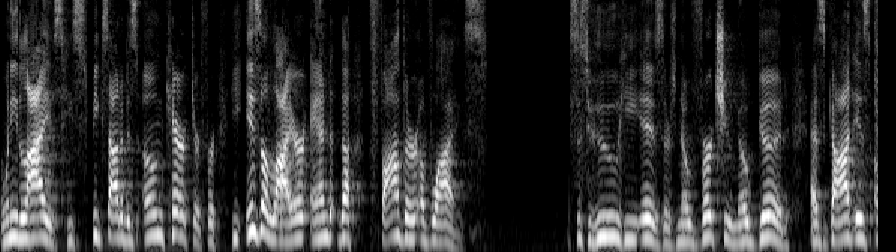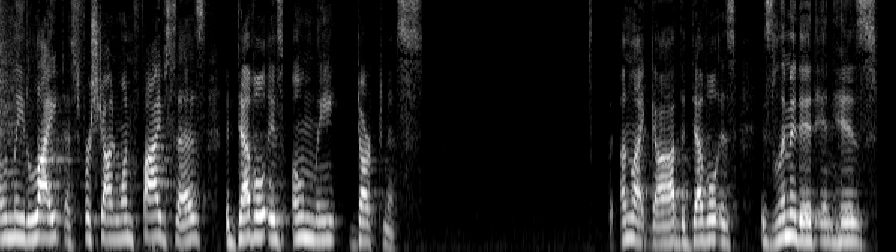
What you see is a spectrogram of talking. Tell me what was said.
And when he lies, he speaks out of his own character, for he is a liar and the father of lies. This is who he is. There's no virtue, no good. As God is only light, as 1 John 1 5 says, the devil is only darkness. But unlike God, the devil is, is limited in his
